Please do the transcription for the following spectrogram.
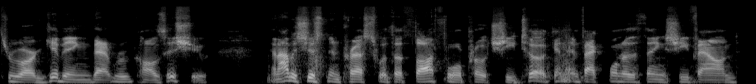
through our giving that root cause issue. And I was just impressed with the thoughtful approach she took. And in fact, one of the things she found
